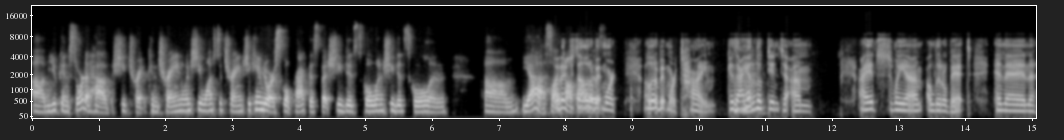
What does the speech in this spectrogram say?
Um, you can sort of have, she tra- can train when she wants to train. She came to our school practice, but she did school when she did school. And, um, yeah, so well, I just a little was, bit more, a little bit more time because mm-hmm. I had mm-hmm. looked into um I had swam a little bit and then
